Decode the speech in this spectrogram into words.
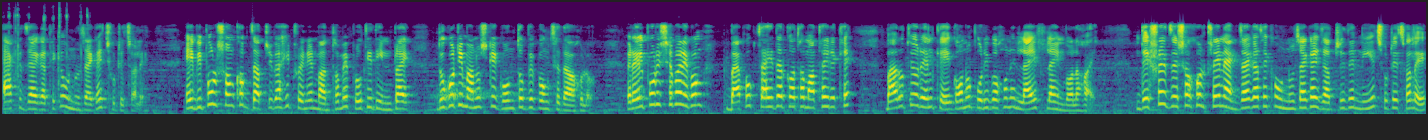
এক জায়গা থেকে অন্য জায়গায় ছুটে চলে। এই বিপুল সংখ্যক যাত্রীবাহী ট্রেনের মাধ্যমে প্রতিদিন প্রায় দু কোটি মানুষকে গন্তব্যে পৌঁছে দেওয়া হলো। রেল পরিষেবার এবং ব্যাপক চাহিদার কথা মাথায় রেখে ভারতীয় রেলকে গণপরিবহনের লাইফ লাইন বলা হয়। দেশে যে সকল ট্রেন এক জায়গা থেকে অন্য জায়গায় যাত্রীদের নিয়ে ছুটে চলে,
